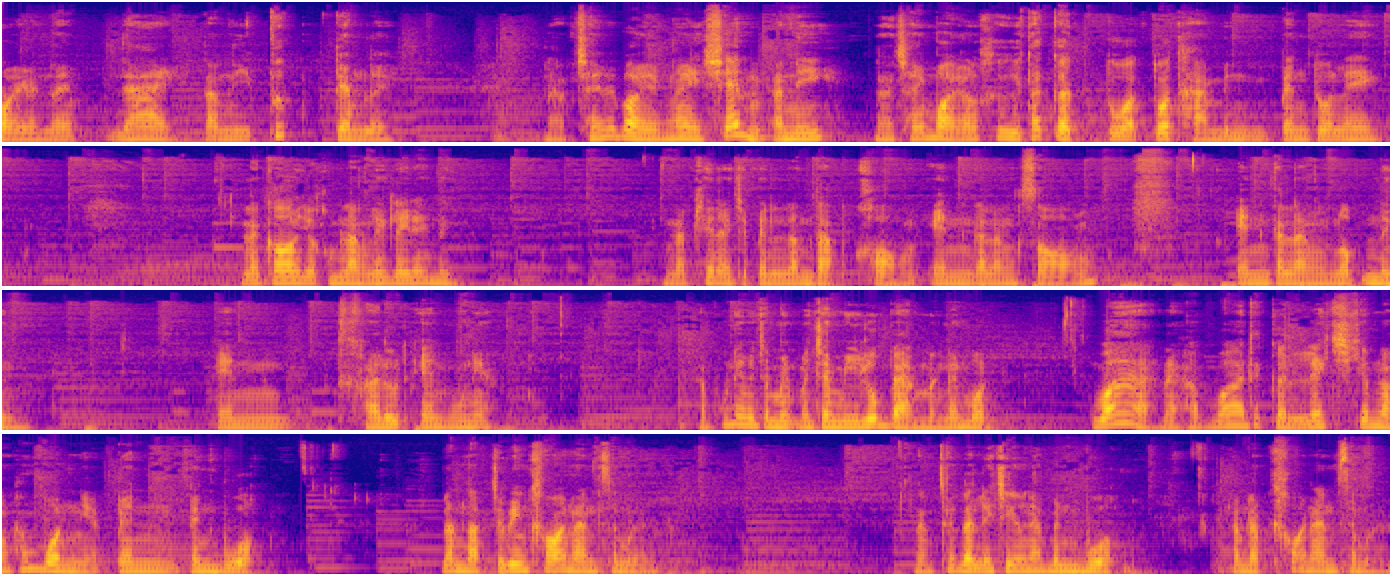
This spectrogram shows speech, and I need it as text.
บ่อยๆกันได้ ตามนี้ปุ๊บเต็มเลยนะครับใช้บ่อยๆยังไง เช่น อันนี้นะใช้บ่อยก็คือถ้าเกิดตัวตัวฐานเป็นเป็นตัวเลข แล้วก็ยกกำลังเลขใดเลขหนึ่งนับเช่นอาจจะเป็นลำดับของ n กำลังสอง n กำลังลบหนึ่ง n คารูท n พวกเนี้ยนะพวกเนี้ยมันจะมันจะมีรูปแบบเหมือนกันหมด ว่านะครับว่าถ้าเกิดเลขชี้กำลังข้างบนเนี่ยเป็นเป็นบวกลำดับจะวิ่งเข้าอนันต์เสมอนะถ้าเกิดเลขชี้กำลังเป็นบวกลำดับเข้าอนันต์เสมอ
